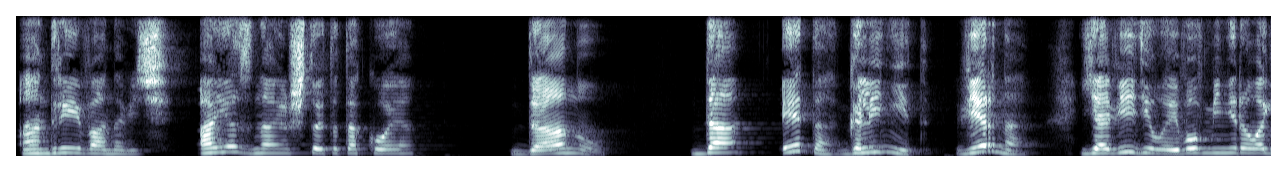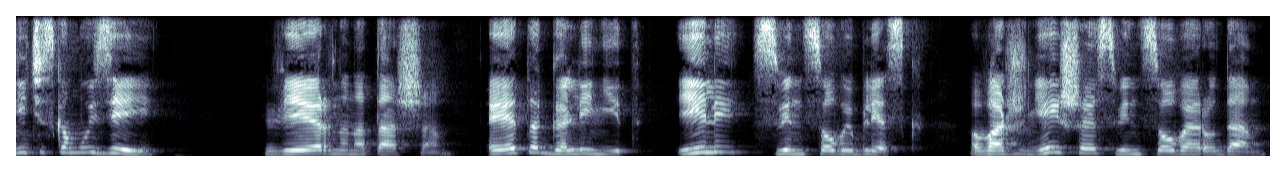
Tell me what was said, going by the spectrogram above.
«Андрей Иванович, а я знаю, что это такое». «Да ну?» «Да, это галенит, верно? Я видела его в Минералогическом музее». «Верно, Наташа. Это галенит или свинцовый блеск. Важнейшая свинцовая руда.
